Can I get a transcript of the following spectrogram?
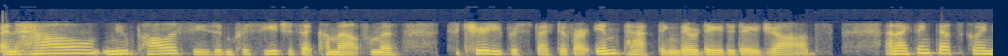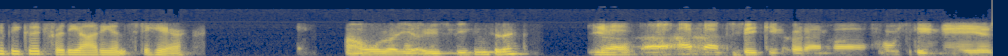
and how new policies and procedures that come out from a security perspective are impacting their day to day jobs. And I think that's going to be good for the audience to hear. How already are you speaking today? Yeah, uh, I'm not speaking, but I'm uh, hosting a,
